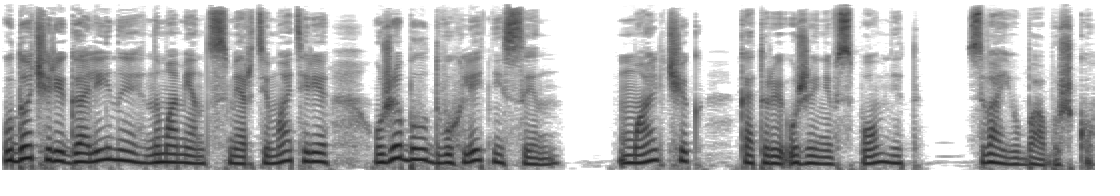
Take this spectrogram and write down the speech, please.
У дочери Галины на момент смерти матери уже был двухлетний сын, мальчик, который уже не вспомнит свою бабушку.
